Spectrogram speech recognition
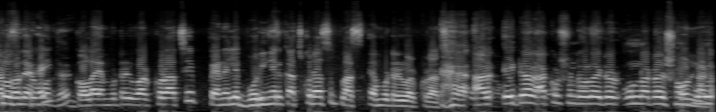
কাঠের মধ্যে। গলা এমব্রয়ডারি ওয়ার্ক করা আছে প্যানেলে বোরিং এর কাজ করা আছে প্লাস এমব্রয়ডারি ওয়ার্ক করা আছে। হ্যাঁ আর এটার আকর্ষণটা হলো এটার ওন্নাটা সম্পূর্ণ?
